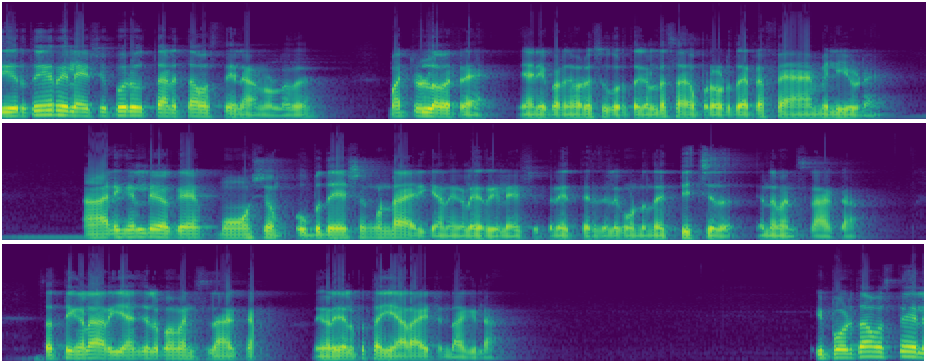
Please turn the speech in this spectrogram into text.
തീർത്തും റിലേഷൻഷിപ്പ് ഒരു തണുത്ത അവസ്ഥയിലാണുള്ളത്. മറ്റുള്ളവരുടെ ഞാൻ ഈ പറഞ്ഞ പോലെ സുഹൃത്തുക്കളുടെ സഹപ്രവർത്തകരുടെ ഫാമിലിയുടെ ആരെങ്കിലുടെയൊക്കെ മോശം ഉപദേശം കൊണ്ടായിരിക്കാം നിങ്ങൾ ഈ റിലേഷൻഷിപ്പിനെ ഇത്തരത്തിൽ കൊണ്ടുവന്ന് എത്തിച്ചത് എന്ന് മനസ്സിലാക്കാം സത്യങ്ങളെ അറിയാൻ ചിലപ്പോൾ മനസ്സിലാക്കാം. നിങ്ങൾ ചിലപ്പോൾ തയ്യാറായിട്ടുണ്ടാകില്ല. ഇപ്പോഴത്തെ അവസ്ഥയിൽ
